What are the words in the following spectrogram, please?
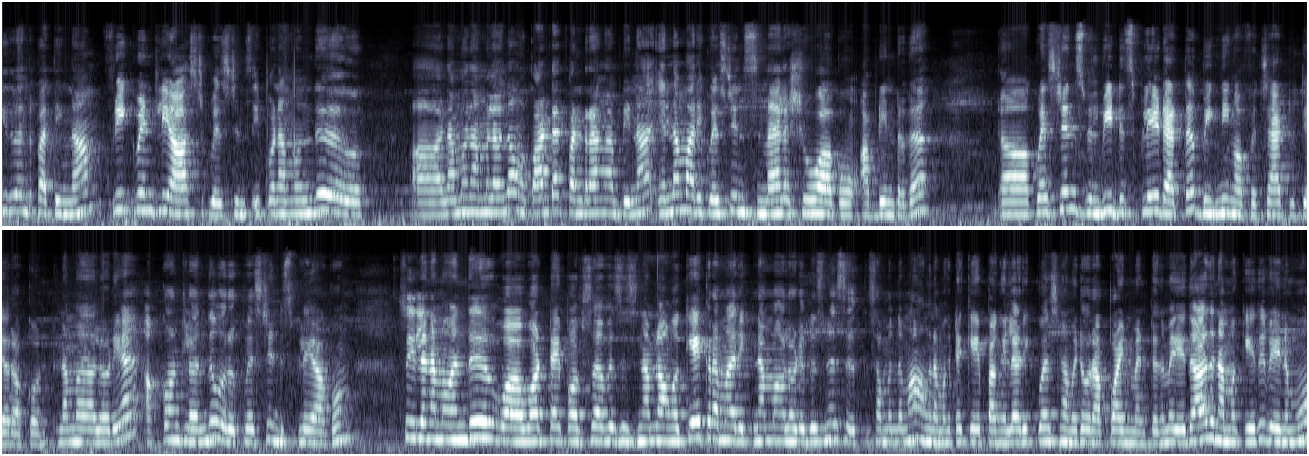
இது வந்து பார்த்திங்கன்னா ஃப்ரீக்வெண்ட்லி ஆஸ்ட் கொஸ்டின்ஸ் இப்போ நம்ம வந்து நம்ம நம்மளை வந்து அவங்க காண்டாக்ட் பண்ணுறாங்க அப்படின்னா என்ன மாதிரி கொஸ்டின்ஸ் மேலே ஷோ ஆகும் அப்படின்றத questions will be displayed at the beginning of a chat with your account நம்மளுடைய அக்கௌண்ட்டில் வந்து ஒரு கொஸ்டின் டிஸ்பிளே ஆகும். ஸோ இதில் நம்ம வந்து வாட் டைப் ஆஃப் சர்வீசஸ் நம்மள அவங்க கேட்குற மாதிரி நம்மளோட பிஸ்னஸ் சம்மந்தமாக அவங்க நம்மக்கிட்ட கேட்பாங்க இல்லை ரிக்வஸ்ட் நம்மகிட்ட ஒரு அப்பாயின்மெண்ட் அந்த மாதிரி ஏதாவது நமக்கு எது வேணுமோ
